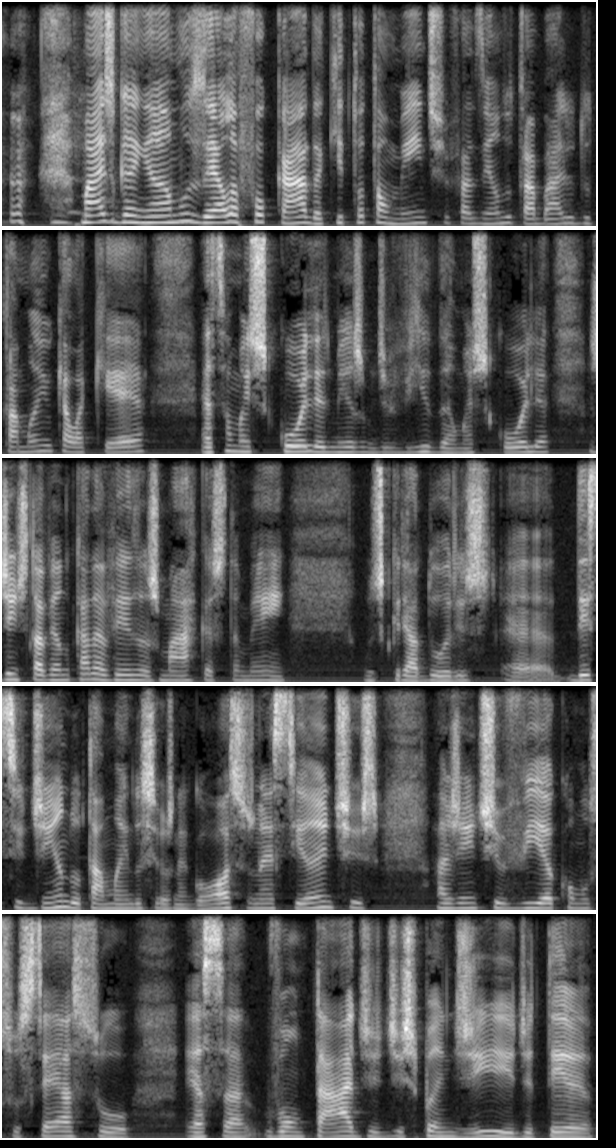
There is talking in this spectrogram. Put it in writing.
Mas ganhamos ela focada aqui totalmente, fazendo o trabalho do tamanho que ela quer. Essa é uma escolha mesmo de vida, uma escolha. A gente está vendo cada vez as marcas também os criadores é, decidindo o tamanho dos seus negócios, né? Se antes a gente via como sucesso essa vontade de expandir, de ter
